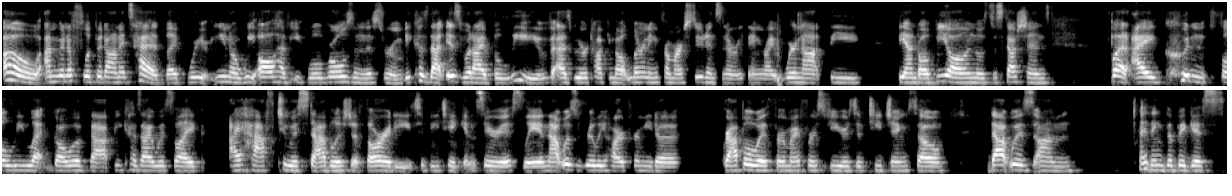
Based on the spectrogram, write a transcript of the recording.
oh, I'm going to flip it on its head. Like we, you know, we all have equal roles in this room because that is what I believe as we were talking about learning from our students and everything, right? We're not the, the end all be all in those discussions but I couldn't fully let go of that because I was like, I have to establish authority to be taken seriously. And that was really hard for me to grapple with for my first few years of teaching. So that was, um, I think the biggest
